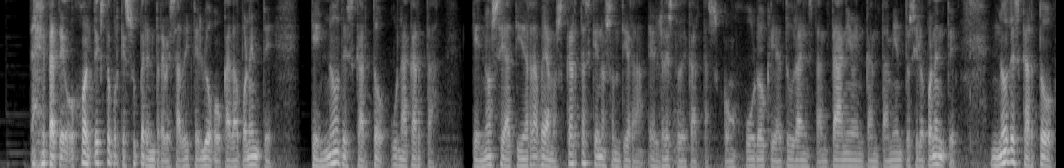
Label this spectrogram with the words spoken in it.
Espérate, ojo al texto porque es súper enrevesado. Dice luego, cada oponente que no descartó una carta que no sea tierra, veamos, cartas que no son tierra, el resto de cartas, conjuro, criatura, instantáneo, encantamiento, si el oponente no descartó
